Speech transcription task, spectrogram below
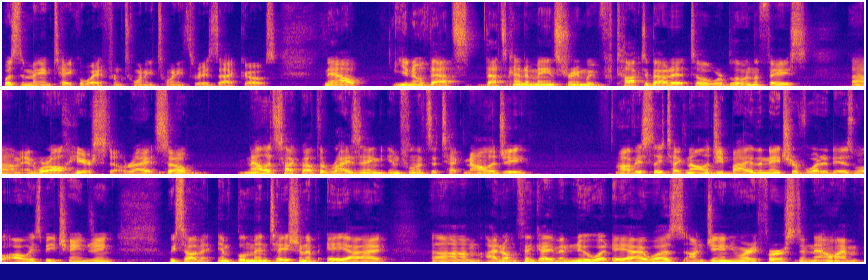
was the main takeaway from 2023 as that goes. Now you know that's that's kind of mainstream. We've talked about it till we're blue in the face, um, and we're all here still, right? So now let's talk about the rising influence of technology. Obviously, technology, by the nature of what it is, will always be changing. We saw the implementation of AI. Um, I don't think I even knew what AI was on January 1st, and now I'm,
